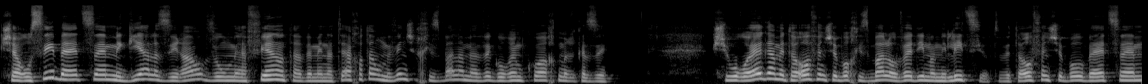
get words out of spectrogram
כשהרוסי בעצם מגיע לזירה והוא מאפיין אותה ומנתח אותה הוא מבין שחיזבאללה מהווה גורם כוח מרכזי. כשהוא רואה גם את האופן שבו חיזבאללה עובד עם המיליציות ואת האופן שבו הוא בעצם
